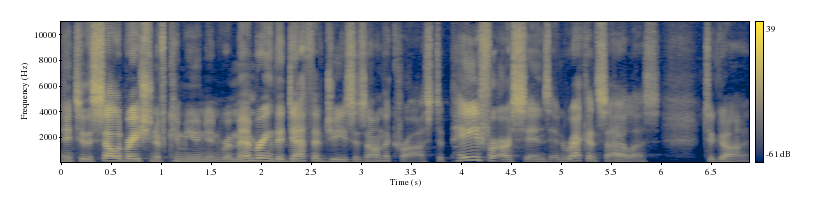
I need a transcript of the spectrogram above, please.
and to the celebration of communion, remembering the death of Jesus on the cross to pay for our sins and reconcile us to God.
